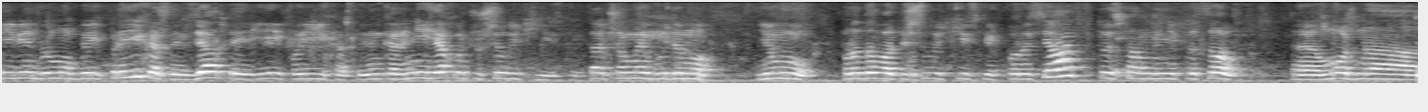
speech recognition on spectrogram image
І він би мог би їх приїхати, взяти і поїхати. Він каже, ні, я хочу шелудьківських. Так що ми будемо йому продавати шелудьківських поросят. Хтось там мені писав, е, можна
